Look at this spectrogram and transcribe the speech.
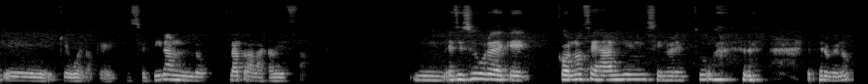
que, bueno, que, se tiran los platos a la cabeza. Mm, estoy segura de que conoces a alguien, si no eres tú, espero que no,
